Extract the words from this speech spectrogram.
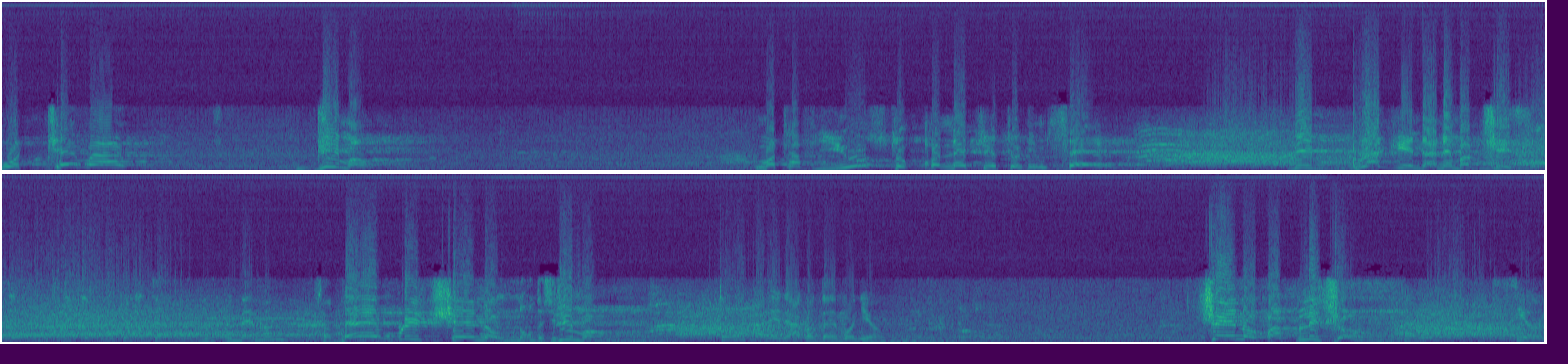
Whatever demon must have used to connect you to himself be broken in the name of Jesus. Eux-mêmes, Soit brisée. Every chain Dans le nom de of demon, toda cadena contra demonio, chain of affliction, cadena de aflicción,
